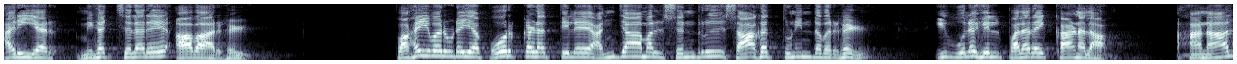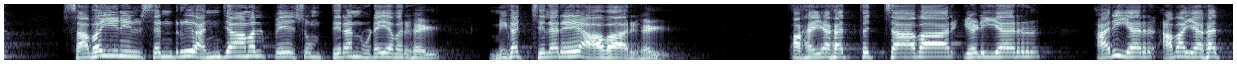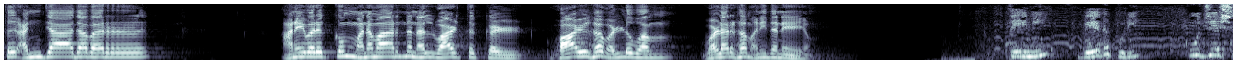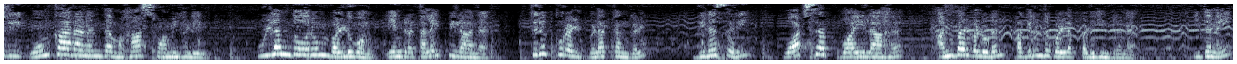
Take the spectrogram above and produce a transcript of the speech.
அரியர் மிகச்சிலரே ஆவார்கள். பகைவருடைய போர்க்களத்திலே அஞ்சாமல் சென்று சாகத் துணிந்தவர்கள் இவ்வுலகில் பலரை காணலாம். ஆனால் சபையினில் சென்று அஞ்சாமல் பேசும் திறன் உடையவர்கள் மிகச் சிலரே ஆவார்கள். பகையகத்துச் சாவார் எளியர் அரியர் அவையகத்து அஞ்சாதவர். அனைவருக்கும் மனமார்ந்த நல்வாழ்த்துக்கள். வாழ்க வள்ளுவம் வளர்க மனிதநேயம். தேனி வேதபுரி பூஜ்ய ஸ்ரீ ஓம்காரானந்த மகா சுவாமிகளின் உள்ளந்தோறும் வள்ளுவம் என்ற தலைப்பிலான திருக்குறள் விளக்கங்கள் தினசரி வாட்ஸ்அப் வாயிலாக அன்பர்களுடன் பகிர்ந்து கொள்ளப்படுகின்றன. இதனை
